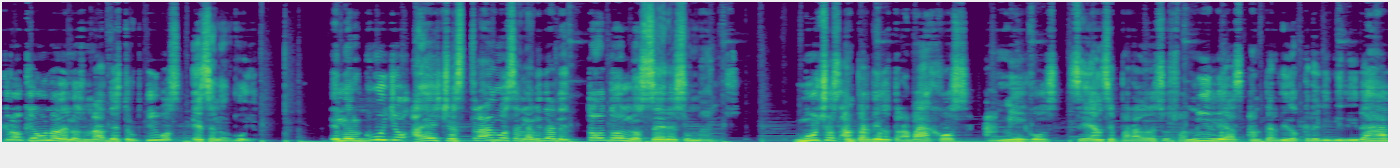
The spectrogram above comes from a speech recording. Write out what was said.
creo que uno de los más destructivos es el orgullo. El orgullo ha hecho estragos en la vida de todos los seres humanos. Muchos han perdido trabajos, amigos, se han separado de sus familias, han perdido credibilidad,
